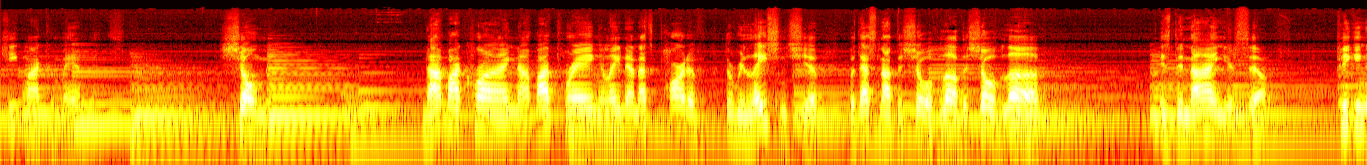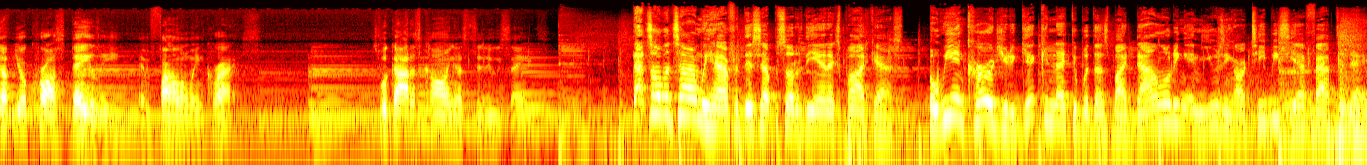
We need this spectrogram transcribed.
keep my commandments. Show me. Not by crying, not by praying and laying down. That's part of the relationship, but that's not the show of love. The show of love is denying yourself, picking up your cross daily, and following Christ. It's what God is calling us to do, saints. That's all the time we have for this episode of the Annex Podcast. But we encourage you to get connected with us by downloading and using our TBCF app today.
